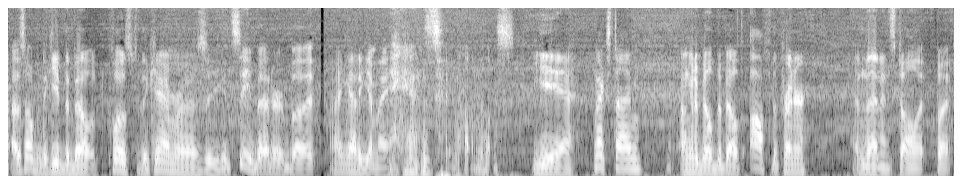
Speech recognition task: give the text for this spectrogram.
I was hoping to keep the belt close to the camera so you could see better, but I gotta get my hands in on this. Yeah, next time I'm gonna build the belt off the printer and then install it, but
